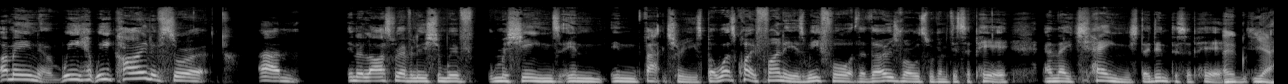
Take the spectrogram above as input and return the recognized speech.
I mean, we we kind of saw it um, in the last revolution with machines in in factories. But what's quite funny is we thought that those roles were going to disappear, and they changed. They didn't disappear. Uh, yeah,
